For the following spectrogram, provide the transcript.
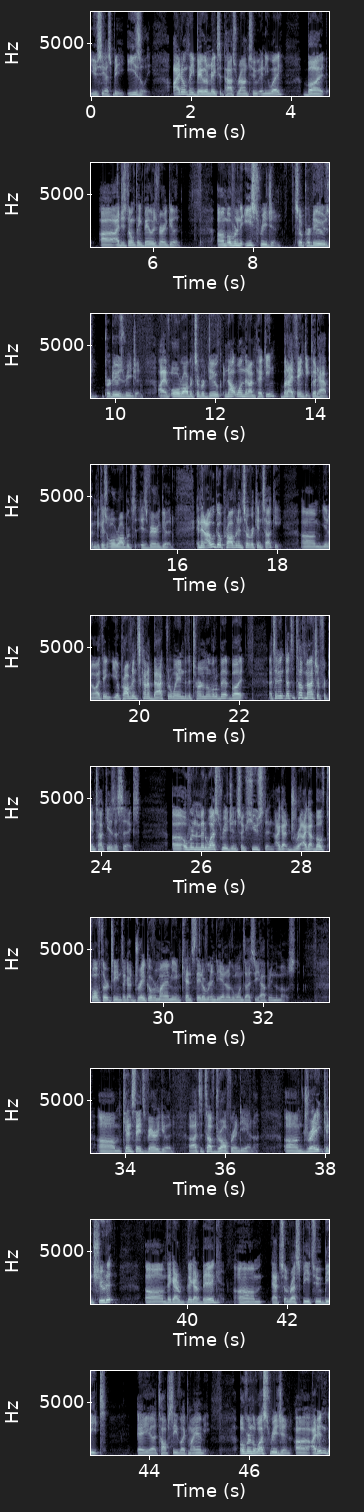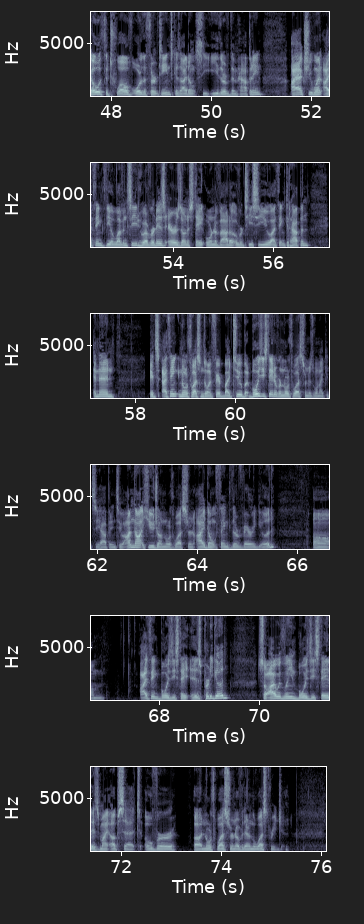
UCSB easily. I don't think Baylor makes it past round two anyway, but uh, I just don't think Baylor's very good. Um, over in the East region, so Purdue's Purdue's region, I have Oral Roberts over Duke. Not one that I'm picking, but I think it could happen because Oral Roberts is very good. And then I would go Providence over Kentucky. Um, you know, I think you know Providence kind of backed their way into the tournament a little bit, but that's a that's a tough matchup for Kentucky as a six. Uh, over in the Midwest region, so Houston, I got Dra- I got both 12-13s. I got Drake over Miami and Kent State over Indiana are the ones I see happening the most. Um, Kent State's very good. Uh, it's a tough draw for Indiana. Um, Drake can shoot it. Um, they got they got a big. Um, that's a recipe to beat a uh, top seed like Miami. Over in the West region, uh, I didn't go with the 12 or the 13s because I don't see either of them happening. I actually went, I think the 11 seed, whoever it is, Arizona State or Nevada over TCU, I think could happen. And then it's, I think Northwestern's only favored by two, but Boise State over Northwestern is one I could see happening too. I'm not huge on Northwestern. I don't think they're very good. Um, I think Boise State is pretty good. So I would lean Boise State as my upset over uh, Northwestern over there in the West region.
